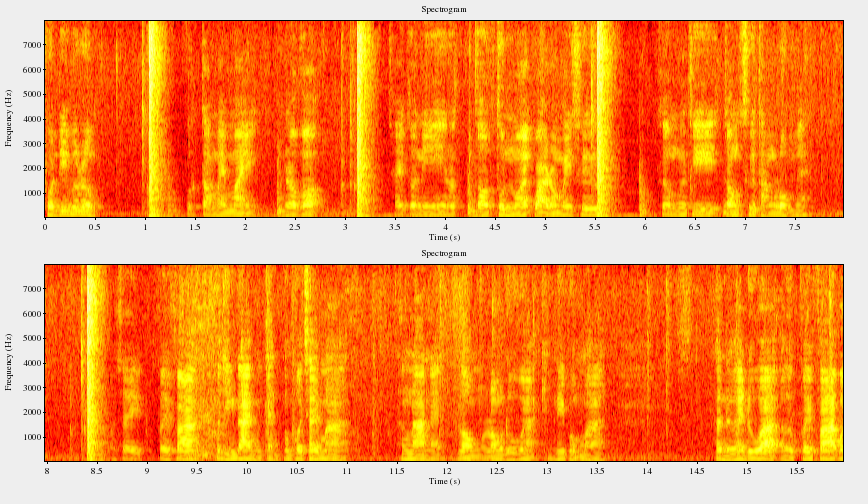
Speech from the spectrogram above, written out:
คนที่เพิ่งเริ่มฝึกตั้งใหม่ ๆ เราก็ใช้ตัวนี้เราต่อทุนน้อยกว่าเราไม่ซื้อเครื่องมือที่ต้องซื้อถังลมนะเราใช้ไฟฟ้าก็ยิงได้เหมือนกัน ผมก็ใช้มาทั้งนานนะลองลองดูนะคลิปนี้ผมมาเสนอให้ดูว่าเออไฟฟ้าก็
